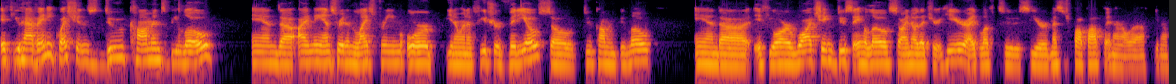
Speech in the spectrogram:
If you have any questions, do comment below and uh, I may answer it in the live stream or you know in a future video. So do comment below, and uh, if you are watching, do say hello so I know that you're here. I'd love to see your message pop up, and I'll uh, you know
